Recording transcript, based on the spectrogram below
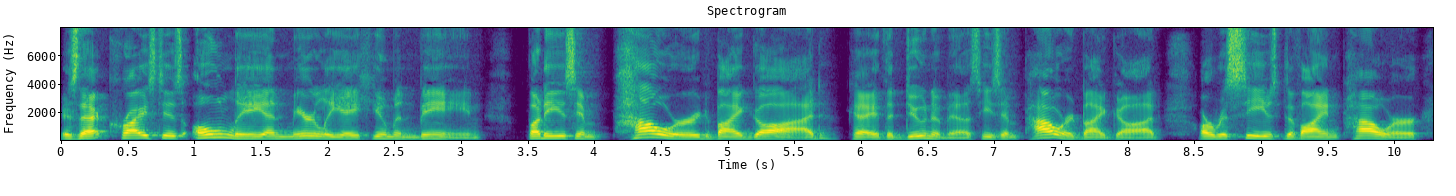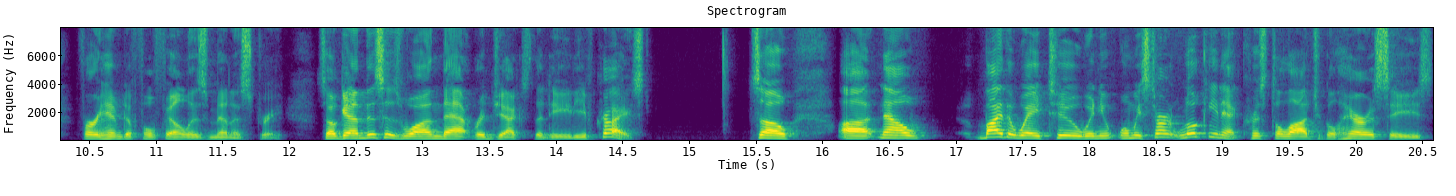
is that Christ is only and merely a human being, but he's empowered by God, okay, the dunamis, he's empowered by God or receives divine power for him to fulfill his ministry. So again, this is one that rejects the deity of Christ. So uh, now, by the way, too, when, you, when we start looking at Christological heresies,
